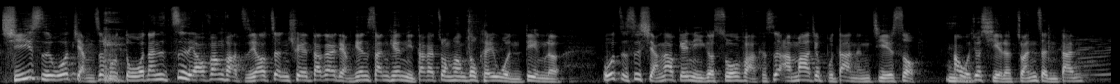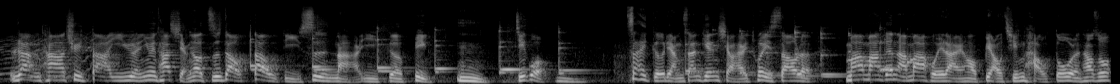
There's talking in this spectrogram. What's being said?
其实我讲这么多，但是治疗方法只要正确，大概两天三天，你大概状况都可以稳定了。我只是想要给你一个说法，可是阿妈就不大能接受。那我就写了转诊单，让他去大医院，因为他想要知道到底是哪一个病。嗯，结果，嗯再隔两三天，小孩退烧了，妈妈跟阿妈回来哈，表情好多了。他说：“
